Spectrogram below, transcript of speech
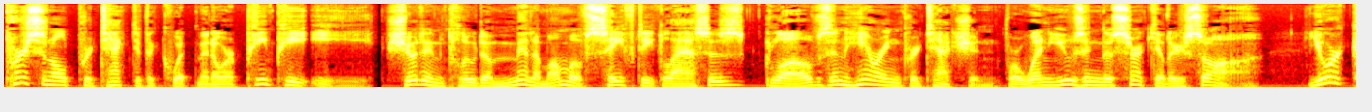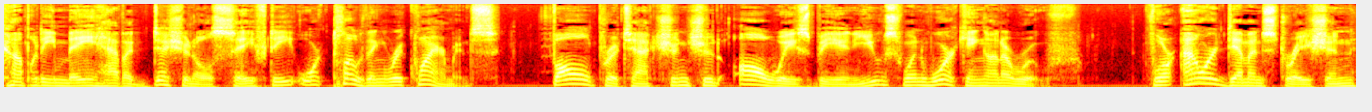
Personal protective equipment or PPE should include a minimum of safety glasses, gloves, and hearing protection for when using the circular saw. Your company may have additional safety or clothing requirements. Fall protection should always be in use when working on a roof. For our demonstration,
